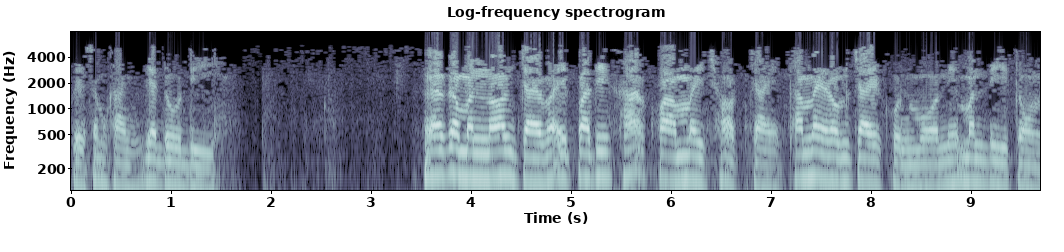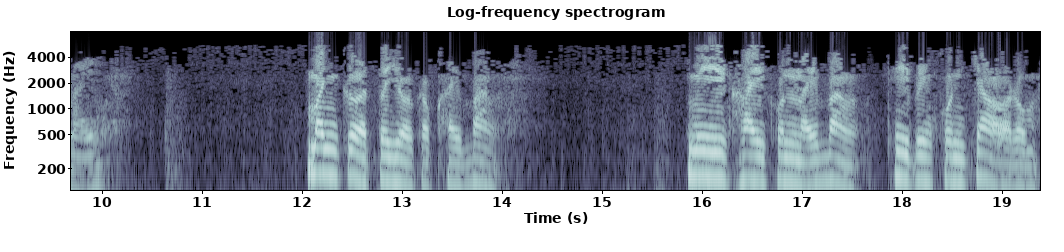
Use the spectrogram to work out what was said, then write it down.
เป็นสำคัญ อย่าดูดี แล้วก็มันน้อมใจว่าไอ้ปฏิฆะความไม่ชอบใจทำให้ลมใจขุ่นโมนี้มันดีตรงไหน มันเกิดประโยชน์กับใครบ้าง มีใครคนไหนบ้างที่เป็นคนเจ้าอารมณ์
